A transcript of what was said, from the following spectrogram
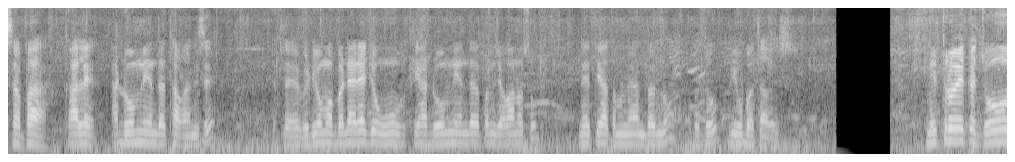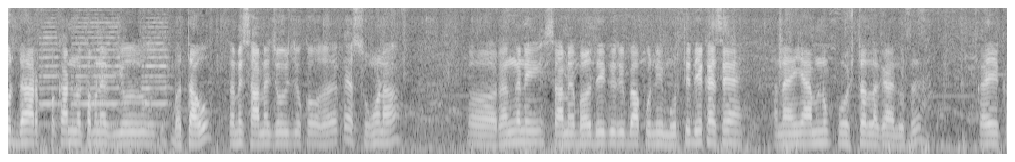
સભા કાલે આ ડોમની અંદર થવાની છે. એટલે વિડીયોમાં બનાવી રહેજો, હું ત્યાં ડોમની અંદર પણ જવાનો છું ને ત્યાં તમને અંદરનું બધું વ્યૂ બતાવીશ. મિત્રો, એક જોરદાર પ્રકારનો તમને વ્યૂ બતાવું. તમે સામે જોઈ શકો છો કે સુવર્ણ રંગની સામે બળદેવગીરી બાપુની મૂર્તિ દેખાય છે અને અહીંયા એમનું પોસ્ટર લગાવેલું છે. કંઈક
